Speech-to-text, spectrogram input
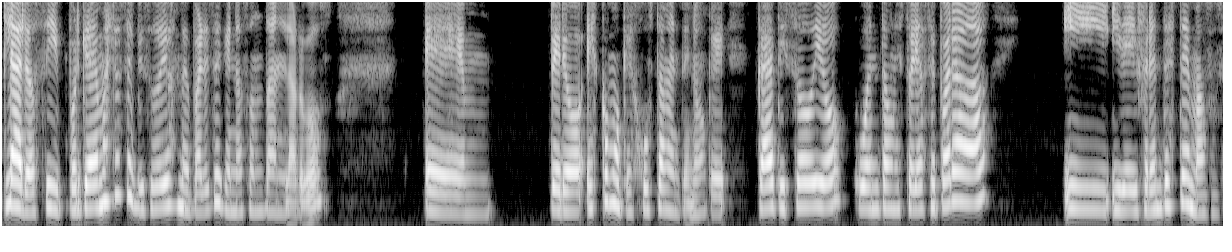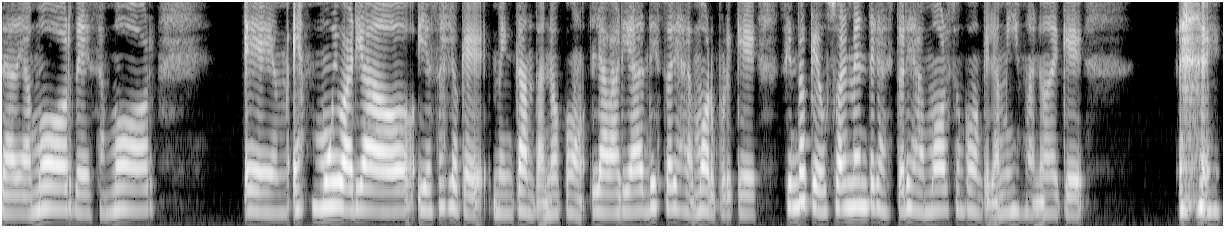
Claro, sí, porque además los episodios me parece que no son tan largos. Em, pero es como que justamente, ¿no? Que cada episodio cuenta una historia separada y, y de diferentes temas, o sea, de amor, de desamor, Em, es muy variado y eso es lo que me encanta, ¿no? Como la variedad de historias de amor, porque siento que usualmente las historias de amor son como que la misma, ¿no? De que...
